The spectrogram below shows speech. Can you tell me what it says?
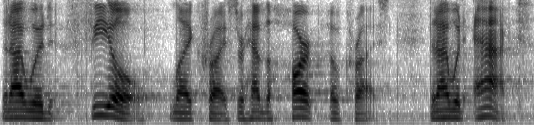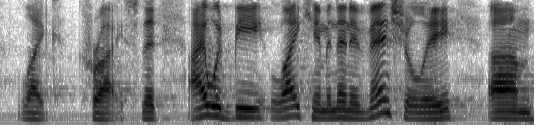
that I would feel like Christ or have the heart of Christ, that I would act like Christ, that I would be like him, and then eventually, um,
